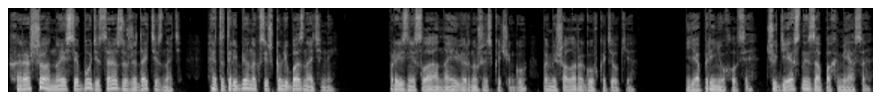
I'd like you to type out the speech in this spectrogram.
«Хорошо, но если будет, сразу же дайте знать. Этот ребенок слишком любознательный», — произнесла она и, вернувшись к очагу, помешала рагу в котелке. Я принюхался. Чудесный запах мяса.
